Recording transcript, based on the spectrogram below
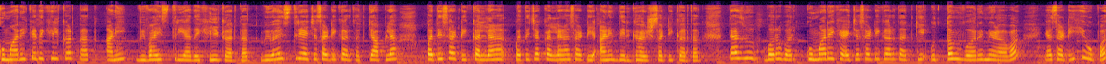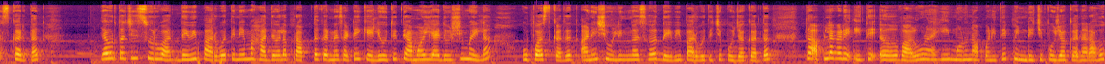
कुमारिके देखील करतात आणि विवाहित स्त्रिया देखील करतात. विवाहित स्त्रिया याच्यासाठी करतात की आपल्या पतीसाठी कल्याण पतीच्या कल्याणासाठी आणि दीर्घायुष्यासाठी करतात. त्याचबरोबर कुमारिका याच्यासाठी करतात की उत्तम वर मिळावा यासाठी हे उपवास करतात. या व्रताची सुरुवात देवी पार्वतीने महादेवाला प्राप्त करण्यासाठी केली होती. त्यामुळे या दिवशी महिला उपवास करतात आणि शिवलिंगासह देवी पार्वतीची पूजा करतात. तर आपल्याकडे इथे वाळू नाही म्हणून आपण इथे पिंडीची पूजा करणार आहोत.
